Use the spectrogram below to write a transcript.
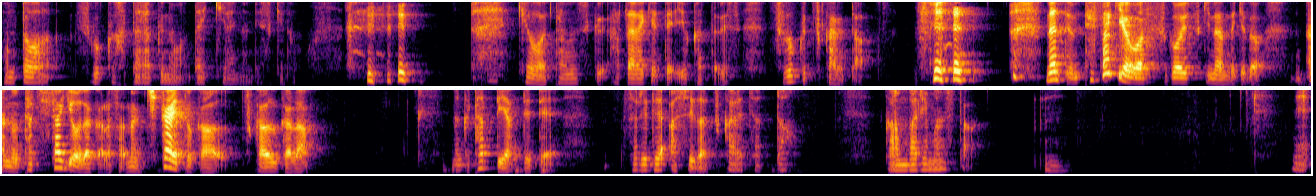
本当はすごく働くのは大嫌いなんですけど。今日は楽しく働けてよかったです。すごく疲れた。なんていうの手作業はすごい好きなんだけどあの立ち作業だからさなんか機械とか使うからなんか立ってやっててそれで足が疲れちゃった。頑張りました。うん。ね。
